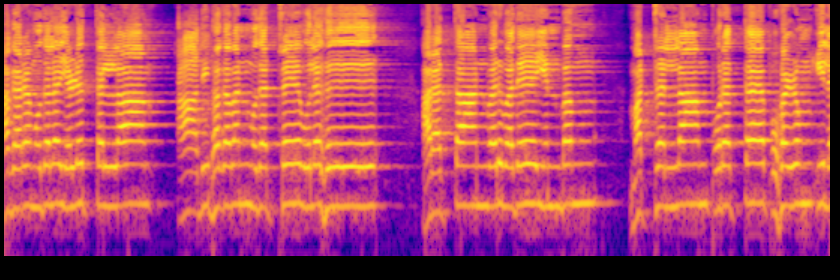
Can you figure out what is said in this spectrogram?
அகர முதல எழுத்தெல்லாம் ஆதிபகவன் முதற்றே உலகு. அறத்தான் வருவதே இன்பம் மற்றெல்லாம் புறத்த புகழும் இல.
